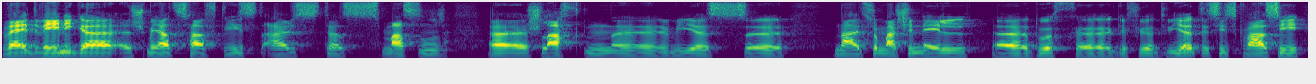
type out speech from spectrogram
weit weniger äh, schmerzhaft ist als das Massenschlachten, äh, wie es nahezu maschinell durchgeführt wird. Es ist quasi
